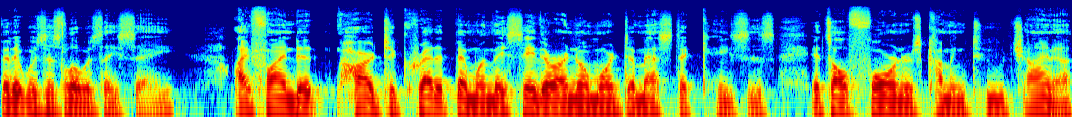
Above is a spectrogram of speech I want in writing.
that it was as low as they say. I find it hard to credit them when they say there are no more domestic cases. It's all foreigners coming to China.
